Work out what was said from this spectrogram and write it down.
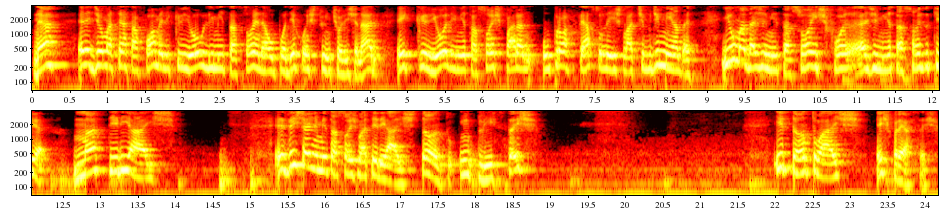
né? Ele, de uma certa forma, ele criou limitações, né? O poder constituinte originário, ele criou limitações para o processo legislativo de emenda. E uma das limitações foi as limitações o quê? Materiais. Existem as limitações materiais tanto implícitas e tanto as expressas.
